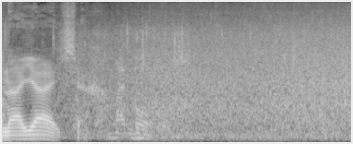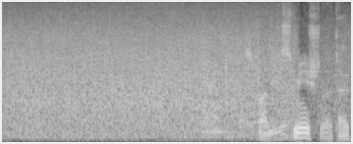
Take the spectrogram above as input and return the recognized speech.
На яйцях. Смішно, так?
